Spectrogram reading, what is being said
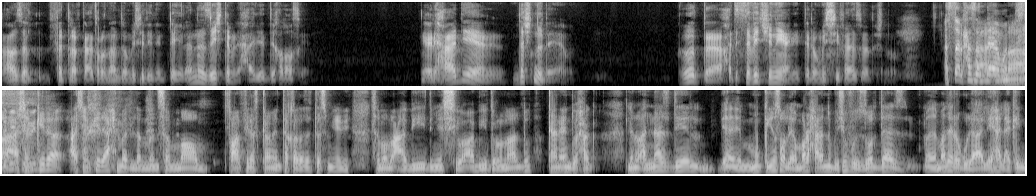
عاوز الفترة بتاعت رونالدو وميسي دي تنتهي أنا زهقت من الحاجات دي خلاص يعني. يعني حاجة يعني ده شنو ده يعني؟ حتستفيد شنو يعني أنت لو ميسي فاز ولا شنو؟ هسه الحسن ده آه، ما ما بتستفيد عشان. كده عشان كده أحمد لما سماهم طبعا في ناس كانوا انتقدت التسمية دي سماهم عبيد ميسي وعبيد رونالدو كان عنده حق. لأنه الناس دي يعني ممكن يوصل لمرحله إنه بيشوفوا الزول ده ما أقدر أقول آلهة لكن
